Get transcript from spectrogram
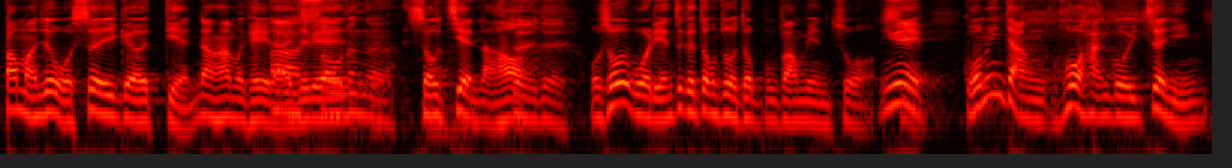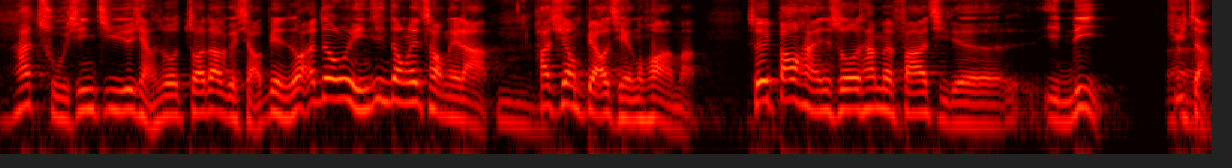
帮忙，就我设一个点，让他们可以来这边收件，然后，对对，我说我连这个动作都不方便做，因为国民党或韩国瑜阵营，他处心积虑就想说抓到个小辫，说啊，这种引进动来宠的啦，他希望标签化嘛，所以包含说他们发起的引力局长。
